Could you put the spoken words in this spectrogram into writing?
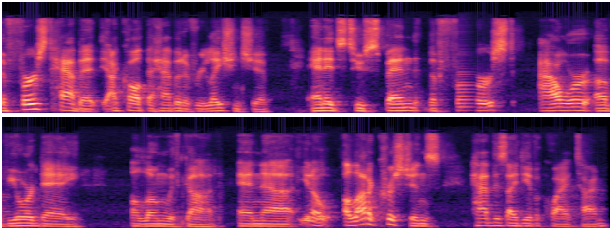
the first habit, I call it the habit of relationship, and it's to spend the first hour of your day alone with God. And uh, you know, a lot of Christians have this idea of a quiet time,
